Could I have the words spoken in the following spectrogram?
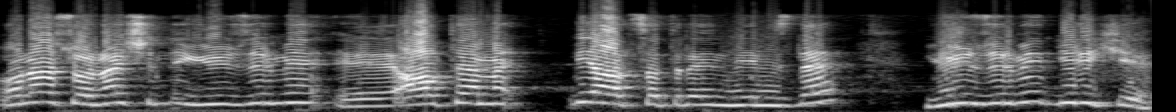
Ondan sonra şimdi 126 hemen bir alt satıra indiğinizde 120 1 2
